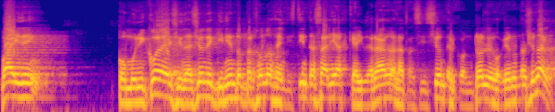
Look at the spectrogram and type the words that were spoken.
Biden comunicó la designación de 500 personas en distintas áreas que ayudarán a la transición del control del gobierno nacional.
